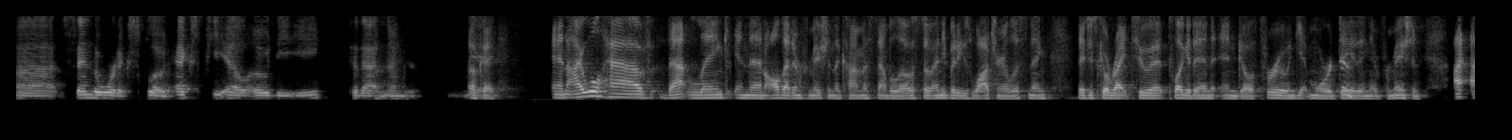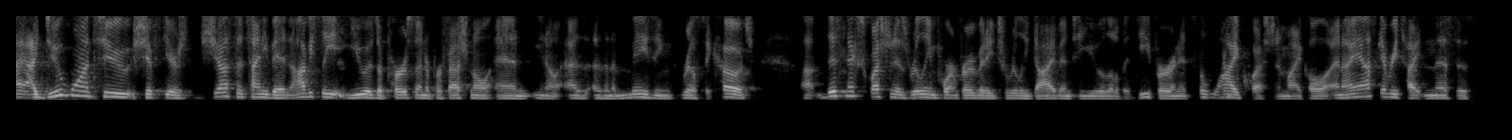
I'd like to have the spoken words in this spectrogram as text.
Uh, send the word explode, X P L O D E, to that Okay. number. Okay. And I will have that link and then all that information in the comments down below. So anybody who's watching or listening, they just go right to it, plug it in, and go through and get more data and information. I, I, I do want to shift gears just a tiny bit. And obviously, you as a person, a professional, and you know, as as an amazing real estate coach, uh, this next question is really important for everybody to really dive into you a little bit deeper. And it's the why question, Michael. And I ask every Titan this is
